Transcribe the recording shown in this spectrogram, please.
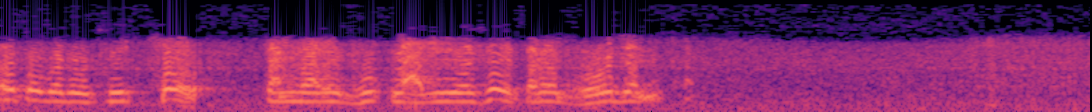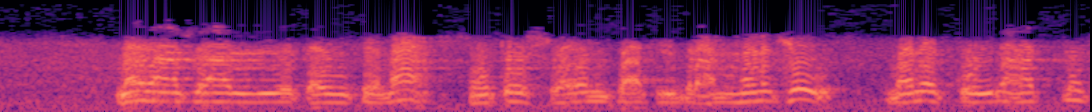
એ તો બધું ઠીક છે તમને ભૂખ લાગી હશે તમે ભોજન નવાચાર્યજીએ કહ્યું કે, ના, હું તો સ્વયંપાથી બ્રાહ્મણ છું, મને કોઈના હાથનું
